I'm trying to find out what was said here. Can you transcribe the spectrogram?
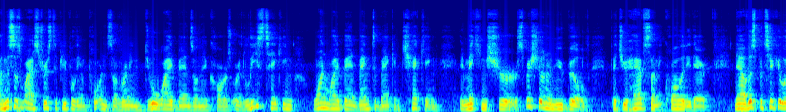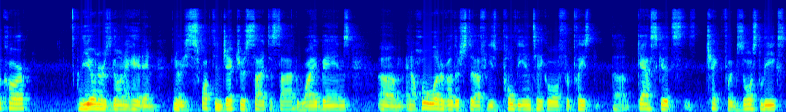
And this is why I stress to people the importance of running dual widebands on their cars, or at least taking one wideband bank to bank and checking and making sure, especially on a new build, that you have some equality there. Now, this particular car, the owner has gone ahead and, you know, he swapped injectors side to side, widebands, um, and a whole lot of other stuff. He's pulled the intake off, replaced uh, gaskets, checked for exhaust leaks.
